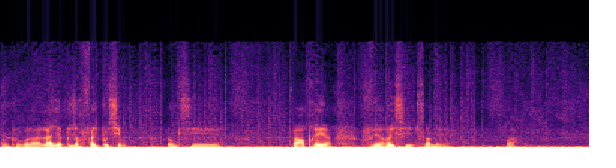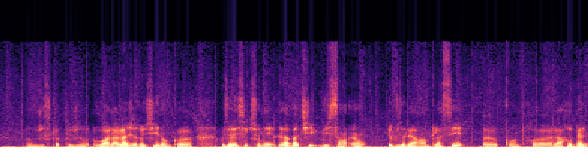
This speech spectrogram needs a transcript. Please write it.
Donc voilà, là il y a plusieurs failles possibles. Donc c'est... Enfin après, vous pouvez réussir tout ça, mais. Donc jusqu'à que je... Voilà, là j'ai réussi. Donc euh, vous allez sélectionner la bâtie 801 et vous allez la remplacer euh, contre euh, la rebelle.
